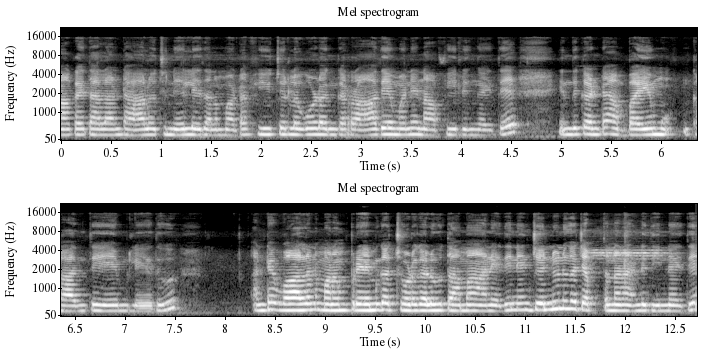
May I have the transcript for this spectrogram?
మాకైతే అలాంటి ఆలోచన ఏం లేదనమాట ఫ్యూచర్లో కూడా ఇంకా రాదేమని నా ఫీలింగ్ అయితే. ఎందుకంటే ఆ భయము కాంతే ఏం లేదు. అంటే వాళ్ళని మనం ప్రేమగా చూడగలుగుతామా అనేది నేను జెన్యున్గా చెప్తున్నానండి దీన్ని అయితే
